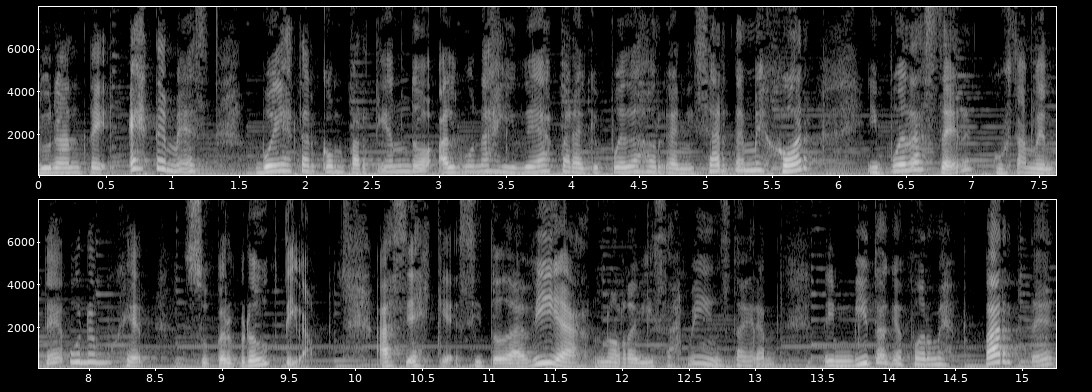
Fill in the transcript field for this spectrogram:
durante este mes voy a estar compartiendo algunas ideas para que puedas organizarte mejor y puedas ser justamente una mujer súper productiva. Así es que si todavía no revisas mi Instagram, te invito a que formes parte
